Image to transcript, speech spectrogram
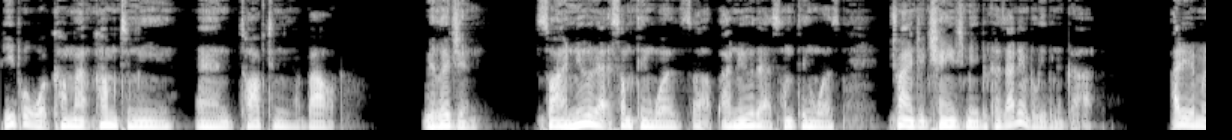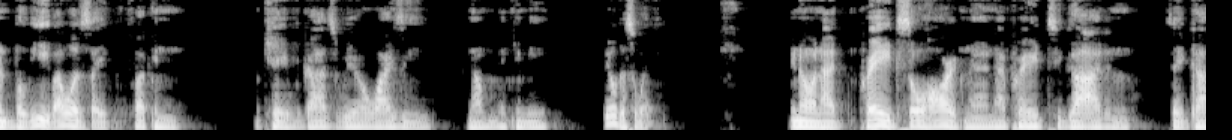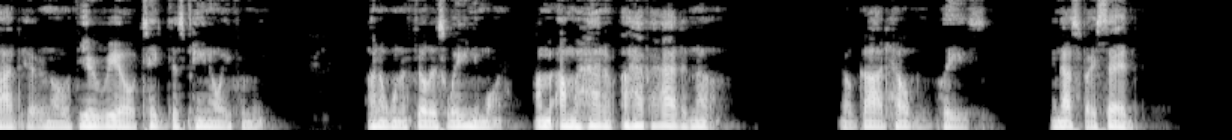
people would come out, come to me and talk to me about religion. So I knew that something was up. I knew that something was trying to change me because I didn't believe in a God. I didn't even believe. I was like fucking okay. God's real, why is he, you know, making me feel this way? You know, and I prayed so hard, man. I prayed to God and say, God, you know, if you're real, take this pain away from me. I don't want to feel this way anymore. I'm, I'm had, I have had enough. You know, God help me, please. And that's what I said.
